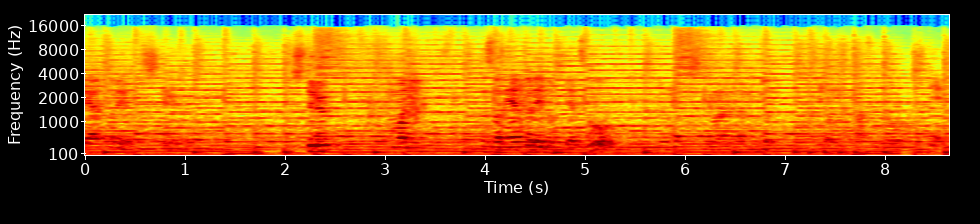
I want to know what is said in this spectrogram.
ェアトレード知ってる知ってる？ほんまに。そのフェアトレードってやつをみんなに知ってもらうためにいろんな活動をして今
